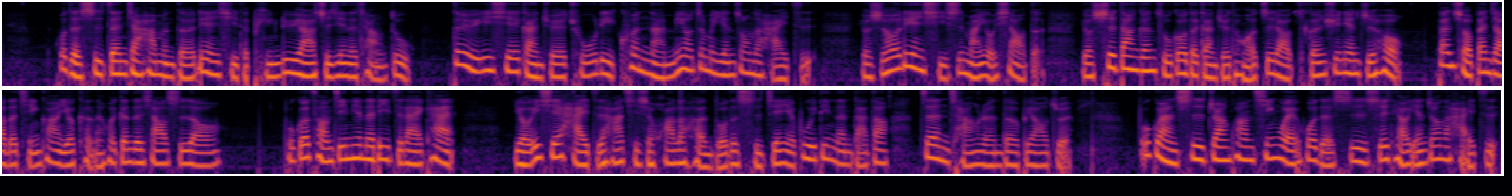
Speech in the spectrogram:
或者是增加他们的练习的频率啊、时间的长度。对于一些感觉处理困难没有这么严重的孩子，有时候练习是蛮有效的。有适当跟足够的感觉统合治疗跟训练之后，笨手笨脚的情况有可能会跟着消失哦。不过从今天的例子来看，有一些孩子他其实花了很多的时间，也不一定能达到正常人的标准。不管是状况轻微或者是失调严重的孩子。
